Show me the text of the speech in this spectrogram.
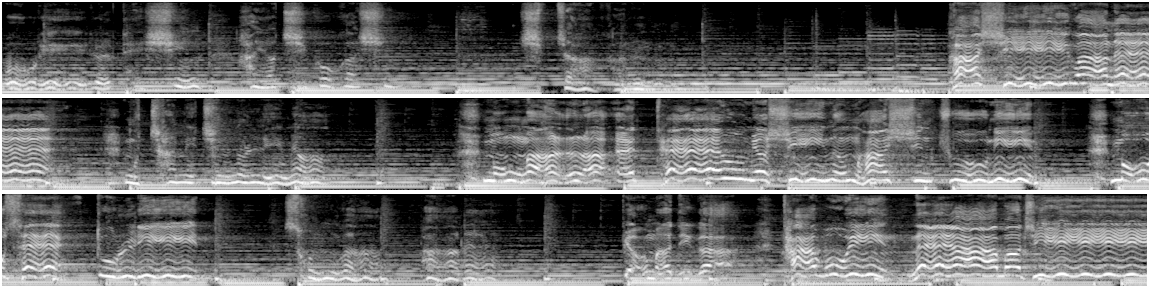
우리를 대신하여 지고 가신 십자가를 가시관에 무참히 짓눌리며 목말라 애태우며 신음하신 주님 못에 뚫린 손과 발에 뼈마디가 다 보인 내 아버지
